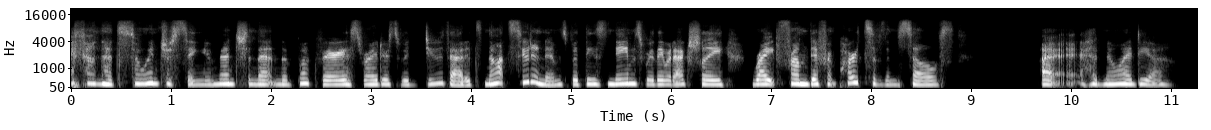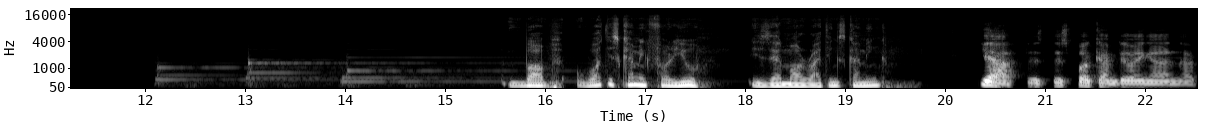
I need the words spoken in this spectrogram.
I found that so interesting. You mentioned that in the book, various writers would do that. It's not pseudonyms, but these names where they would actually write from different parts of themselves. I had no idea. Bob, what is coming for you? Is there more writings coming? Yeah, this, this book I'm doing on the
